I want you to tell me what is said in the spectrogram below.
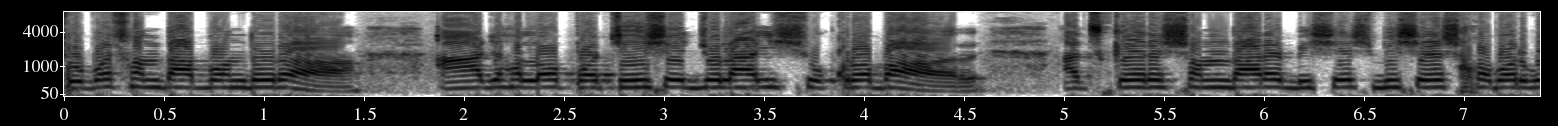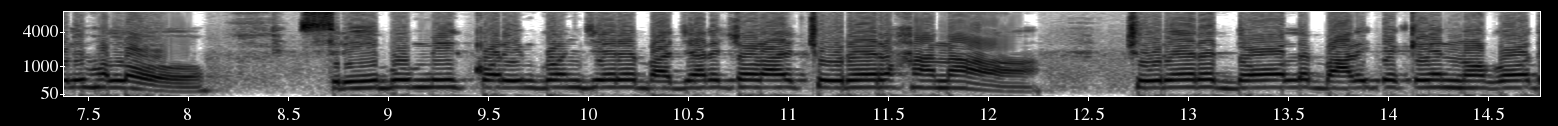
শুভ সন্ধ্যা বন্ধুরা। আজ হলো পঁচিশে জুলাই শুক্রবার। আজকের সন্ধ্যার বিশেষ বিশেষ খবরগুলি হলো, শ্রীভূমি করিমগঞ্জের বাজারে চড়ায় চোরের হানা। চোরের দল বাড়ি থেকে নগদ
